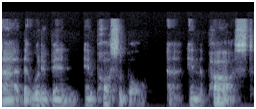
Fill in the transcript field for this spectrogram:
uh, that would have been impossible uh, in the past.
